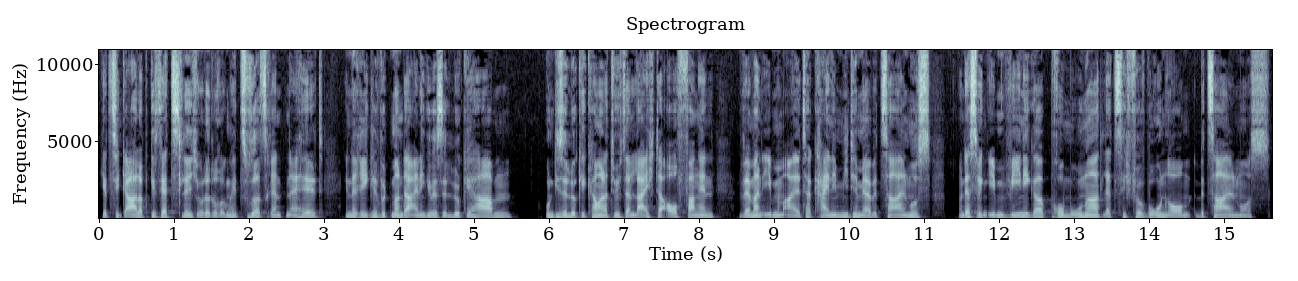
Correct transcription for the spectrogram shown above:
jetzt egal ob gesetzlich oder durch irgendwelche Zusatzrenten erhält, in der Regel wird man da eine gewisse Lücke haben. Und diese Lücke kann man natürlich dann leichter auffangen, wenn man eben im Alter keine Miete mehr bezahlen muss und deswegen eben weniger pro Monat letztlich für Wohnraum bezahlen muss.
